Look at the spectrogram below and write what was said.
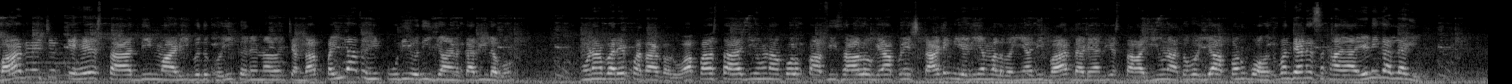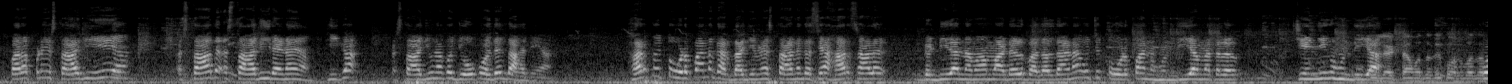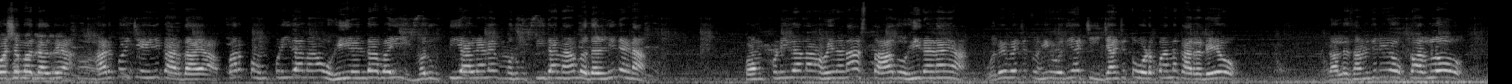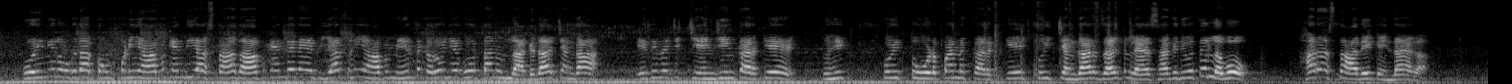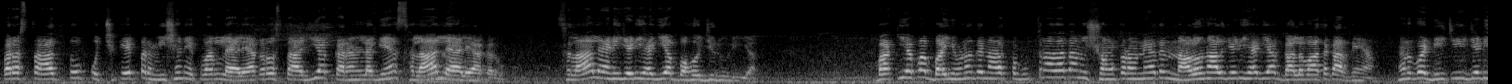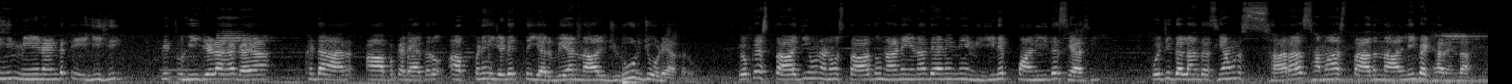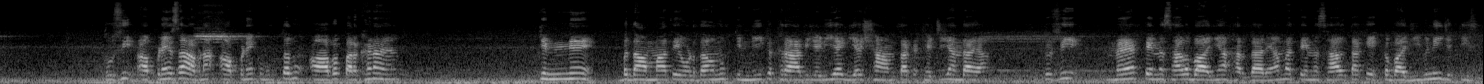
ਬਾਅਦ ਵਿੱਚ ਕਿਸੇ ਉਸਤਾਦ ਦੀ ਮਾੜੀ ਬਦਖੋਈ ਕਰਨ ਨਾਲੋਂ ਚੰਗਾ, ਪਹਿਲਾਂ ਤੁਸੀਂ ਪੂਰੀ ਉਹਦੀ ਜਾਣਕਾਰੀ ਲਵੋ। ਉਹਨਾਂ ਬਾਰੇ ਪਤਾ ਕਰੋ। ਆਪਾਂ ਉਸਤਾਦ ਜੀ ਹੁਣਾਂ ਕੋਲ ਕਾਫੀ ਸਾਲ ਹੋ ਗਿਆ, ਆਪਣੀ ਸਟਾਰਟਿੰਗ ਜਿਹੜੀਆਂ ਮਲਵਈਆਂ ਦੀ, ਬਾਹਰ ਦੜਿਆਂ ਦੀ ਉਸਤਾਦ ਜੀ ਹੁਣਾਂ ਤੋਂ ਹੋਈ ਆ, ਆਪਾਂ ਨੂੰ ਬਹੁਤ ਬੰਦਿਆਂ ਨੇ ਸਿਖਾਇਆ, ਇਹ ਨਹੀਂ ਗੱਲ ਹੈਗੀ। ਪਰ ਆਪਣੇ ਉਸਤਾਦ ਜੀ ਇਹ ਆ, ਉਸਤਾਦ ਉਸਤਾਦ ਹੀ ਰਹਿਣਾ ਆ, ਠੀਕ ਆ? ਉਸਤਾਦ ਜੀ ਹੁਣਾਂ ਕੋਲ ਜੋ ਪੁੱਛਦੇ ਦੱਸਦੇ ਆ ਹਰ ਕੋਈ ਤੋੜ ਭੰਨ ਕਰਦਾ ਜਿਵੇਂ ਉਸਤਾਦ ਨੇ ਦੱਸਿਆ ਹਰ ਸਾਲ ਗੱਡੀ ਦਾ ਨਵਾਂ ਮਾਡਲ ਬਦਲਦਾ ਨਾ ਉਹ ਚ ਹੁੰਦੀ ਆ ਮਤਲਬ ਚੇਂਜਿੰਗ ਹੁੰਦੀ ਆ। ਲਾਈਟਾਂ ਬਦਲਦੇ ਆ। ਹਰ ਕੋਈ ਚੇਂਜ ਕਰਦਾ ਆ ਪਰ ਕੰਪਨੀ ਦਾ ਨਾਂ ਉਹੀ ਰਹਿੰਦਾ ਬਾਈ ਮਰੂਤੀ ਵਾਲਿਆਂ ਨੇ ਮਰੂਤੀ ਦਾ ਨਾਂ ਬਦਲ ਨਹੀਂ ਦੇਣਾ। ਕੰਪਨੀ ਦਾ ਨਾਂ ਉਹੀ ਰਹਿਣਾ ਉਸਤਾਦ ਉਹੀ ਰਹਿਣਾ ਆ। ਉਹਦੇ ਵਿੱਚ ਤੁਸੀਂ ਉਹਦੀਆਂ ਚੀਜ਼ਾਂ 'ਚ ਤੋੜ ਭੰਨ ਕਰ ਰਹੇ ਹੋ। ਗੱਲ ਸਮਝ ਰਹੇ ਹੋ? ਕਰ ਲੋ ਕੋਈ ਨਹੀਂ ਰੋਕਦਾ, ਕੰਪਨੀ ਆਪ ਕਹਿੰਦੀ ਆ, ਉਸਤਾਦ ਆਪ ਕਹਿੰਦੇ ਨੇ ਵੀ ਯਾਰ ਤੁਸੀਂ ਆਪ ਮਿਹਨਤ ਕਰੋ, ਜੇ ਕੋ ਤੁਹਾਨੂੰ ਲੱਗਦਾ ਚੰਗਾ, ਇਹਦੇ ਵਿੱਚ ਚੇਂਜਿੰਗ ਕਰਕੇ ਤੁਸੀਂ ਕੋਈ ਤੋੜ ਭੰਨ ਕਰਕੇ ਕੋਈ ਚੰਗਾ ਰਿਜ਼ਲਟ ਲੈ ਸਕਦੇ ਹੋ ਤੇ ਲਵੋ। ਹਰ ਉਸਤਾਦ ਇਹ ਕਹਿੰਦਾ ਹੈਗਾ। ਪਰ ਉਸਤਾਦ ਤੋਂ ਪੁੱਛ ਕੇ ਪਰਮਿਸ਼ਨ ਇੱਕ ਵਾਰ ਲੈ ਲਿਆ ਕਰੋ। ਉਸਤਾਦ ਜੀ ਆ ਕਰਨ ਲੱਗੇ ਆ, ਸਲਾਹ ਲੈ ਲਿਆ ਕਰੋ। ਸਲਾਹ ਲੈਣੀ ਜਿਹੜੀ ਹੈਗੀ ਆ, ਬਹੁਤ ਜ਼ਰੂਰੀ ਆ। ਬਾਕੀ ਆਪਾਂ ਬਾਈ ਹੁਣਾਂ ਦੇ ਨਾਲ ਕਬੂਤਰਾਂ ਦਾ ਤੁਹਾਨੂੰ ਸ਼ੌਂਕ ਕਰਾਉਂਦੇ ਆ ਤੇ ਨਾਲੋਂ ਨਾਲ ਜਿਹੜੀ ਹੈਗੀ ਆ ਗੱਲਬਾਤ ਕਰਦੇ ਆ ਹੁਣ ਵੱਡੀ ਚੀਜ਼ ਜਿਹੜੀ ਸੀ ਮੇਨ ਐਂਡ ਤੇ ਇਹੀ ਸੀ ਵੀ ਤੁਸੀਂ ਜਿਹੜਾ ਹੈਗਾ ਆ, ਖਿਡਾਰ ਆਪ ਕਰਿਆ ਕਰੋ, ਆਪਣੇ ਜਿਹੜੇ ਤਜਰਬਿਆਂ ਨਾਲ ਜ਼ਰੂਰ ਜੋੜਿਆ ਕਰੋ। ਕਿਉਂਕਿ ਉਸਤਾਦ ਜੀ ਉਹਨਾਂ ਨੂੰ, ਉਸਤਾਦ ਉਹਨਾਂ ਨੇ, ਇਹਨਾਂ ਦੇ ਨੇ ਨਿਹੰਗ ਜੀ ਨੇ ਪਾਣੀ ਦੱਸਿਆ ਸੀ। ਕੁਝ ਗੱਲਾਂ ਦੱਸੀਆਂ, ਹੁਣ ਸਾਰਾ ਸਮਾਂ ਉਸਤਾਦ ਨਾਲ ਨਹੀਂ ਬੈਠਾ ਰਹਿੰਦਾ। ਤੁਸੀਂ ਆਪਣੇ ਹਿਸਾਬ ਨਾਲ ਆਪਣੇ ਕਬੂਤਰ ਨੂੰ ਆਪ ਪਰਖਣਾ ਆ। ਕਿੰਨੇ ਬਦਾਮਾਂ ਤੇ ਉੜਦਾ, ਉਹਨੂੰ ਕਿੰਨੀ ਕੁ ਖਰਾਕ ਜਿਹੜੀ ਹੈਗੀ ਆ, ਸ਼ਾਮ ਤੱਕ ਖਿੱਚ ਜਾਂਦਾ ਆ। ਤੁਸੀਂ, ਮੈਂ 3 ਸਾਲ ਬਾਜ਼ੀਆਂ ਹਰਦਾ ਰਿਹਾ, ਮੈਂ 3 ਸਾਲ ਤੱਕ ਇੱਕ ਬਾਜੀ ਵੀ ਨਹੀਂ ਜਿੱਤੀ ਸੀ।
